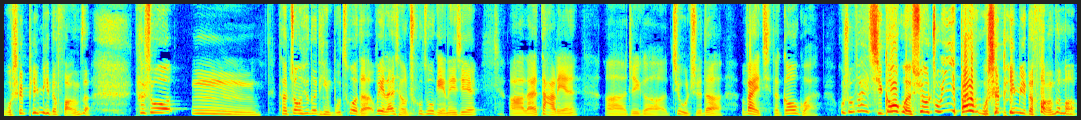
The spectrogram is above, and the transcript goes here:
五十平米的房子？他说，嗯，他装修的挺不错的，未来想出租给那些啊来大连啊这个就职的外企的高管。我说外企高管需要住一百五十平米的房子吗？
